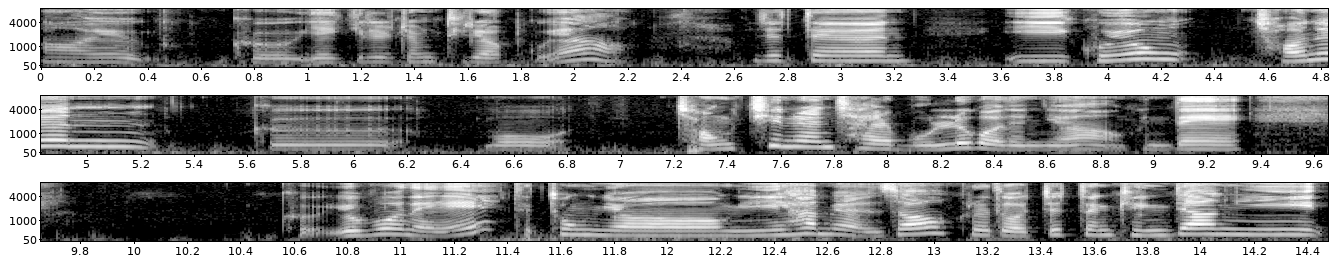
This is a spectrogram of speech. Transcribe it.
어, 이- 그 얘기를 좀 드렸고요. 어쨌든 이 고용 저는 그 뭐 정치는 잘 모르거든요. 근데 그 요번에 대통령이 하면서 그래도 어쨌든 굉장히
